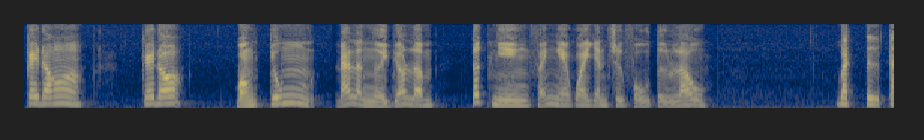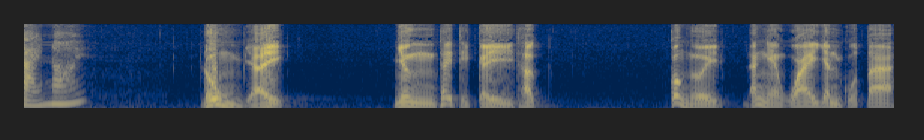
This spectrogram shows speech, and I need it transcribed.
Cái đó, cái đó, bọn chúng đã là người võ lâm, tất nhiên phải nghe qua danh sư phụ từ lâu. Bạch tự tại nói. Đúng vậy. Nhưng thế thì kỳ thật. Có người đã nghe quay danh của ta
